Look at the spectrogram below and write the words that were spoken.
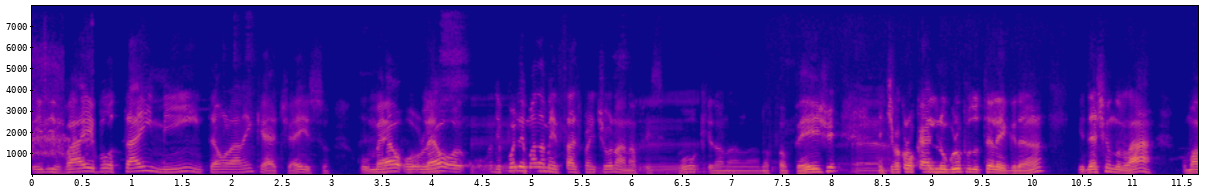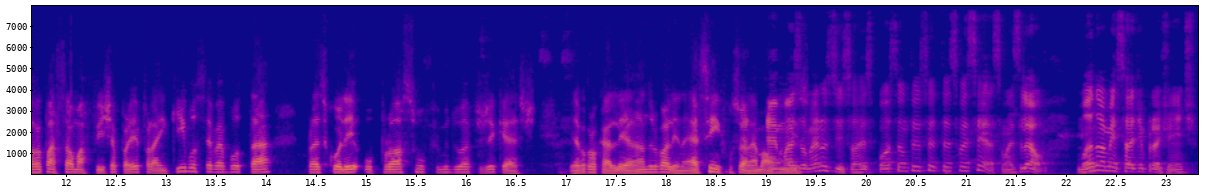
ele vai votar em mim, então, lá na enquete, é isso? O, Mel, o Léo, Nossa. depois ele manda mensagem pra gente ou lá no Facebook, no, no, no fanpage. É. A gente vai colocar ele no grupo do Telegram e deixando lá, o Mal vai passar uma ficha pra ele falar em quem você vai votar pra escolher o próximo filme do FGCast. Ele vai colocar Leandro Valina. É assim que funciona, né, Mal? É mais ou menos isso. A resposta eu não tenho certeza se vai ser essa. Mas, Léo, manda uma mensagem pra gente.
